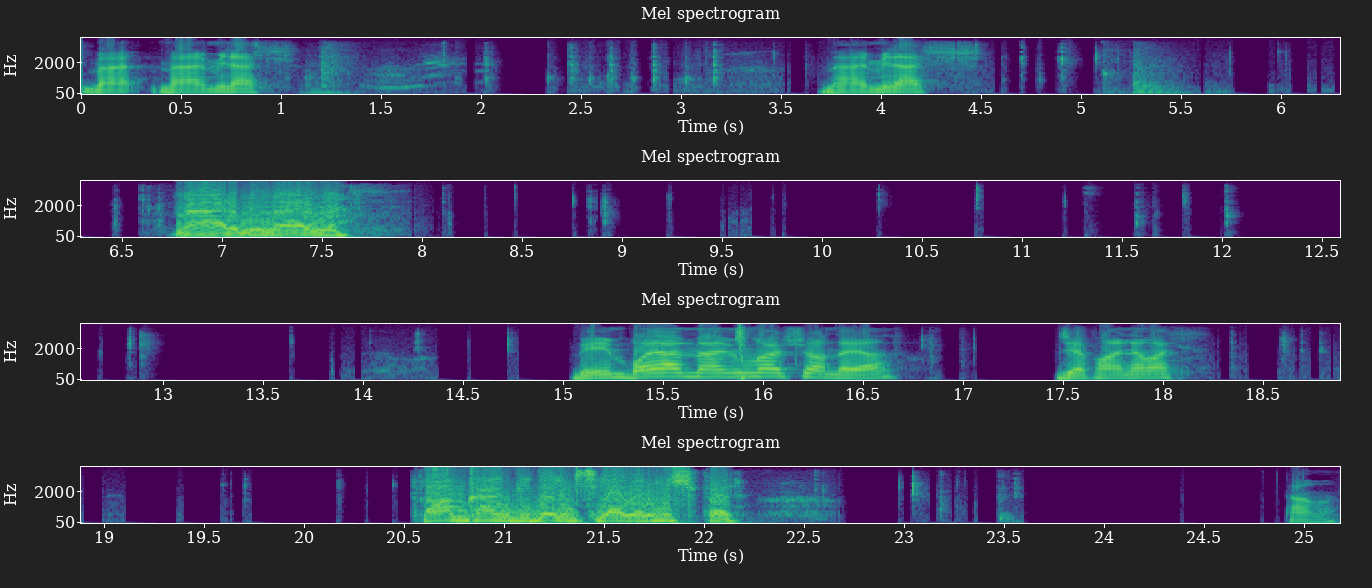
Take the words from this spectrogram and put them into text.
Mer mermiler. Mermiler. Mermi mermi. Benim bayağı mermim var şu anda ya. Cephane var. Tamam kanka gidelim silahlarımız süper. Tamam.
